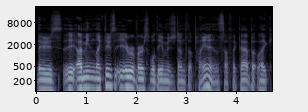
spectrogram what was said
there's I mean like there's irreversible damage done to the planet and stuff like that, but like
